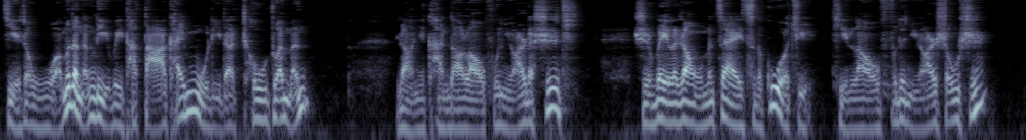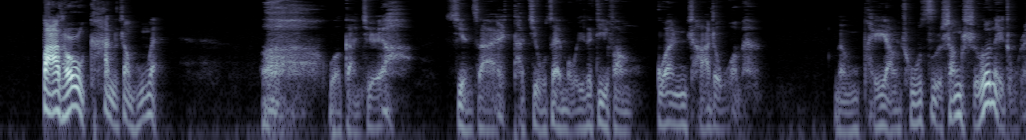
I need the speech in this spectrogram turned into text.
借着我们的能力为他打开墓里的抽砖门，让你看到老夫女儿的尸体，是为了让我们再次的过去。”替老夫的女儿收尸，把头看着帐篷外。啊，我感觉呀，现在他就在某一个地方观察着我们。能培养出自伤蛇那种人，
